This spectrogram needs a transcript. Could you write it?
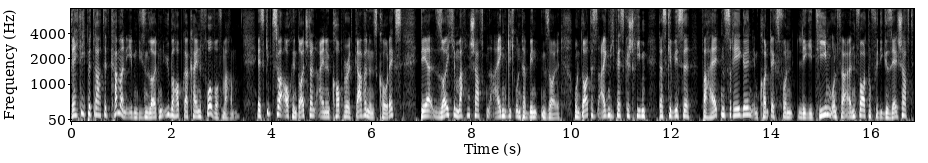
Rechtlich betrachtet kann man eben diesen Leuten überhaupt gar keinen Vorwurf machen. Es gibt zwar auch in Deutschland einen Corporate Governance Codex, der solche Machenschaften eigentlich unterbinden soll. Und dort ist eigentlich festgeschrieben, dass gewisse Verhaltensregeln im Kontext von legitim und Verantwortung für die Gesellschaft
